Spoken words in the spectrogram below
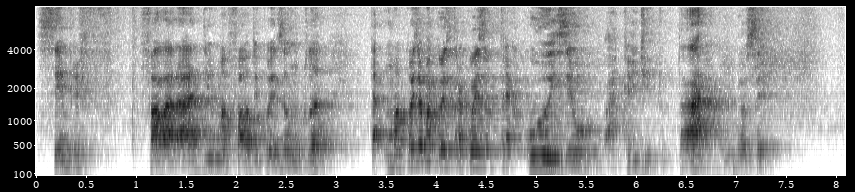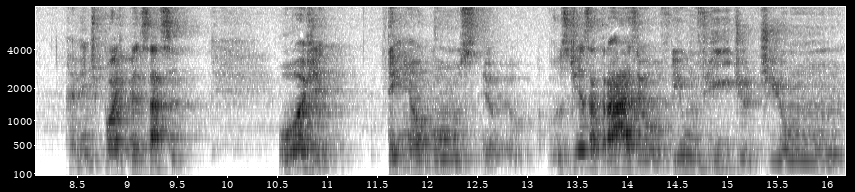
sempre falará de uma falta de coesão no clã. Tá, uma coisa é uma coisa, outra coisa é outra coisa, eu acredito, tá? Você. A gente pode pensar assim. Hoje tem alguns. Eu, eu, os dias atrás eu vi um vídeo de um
